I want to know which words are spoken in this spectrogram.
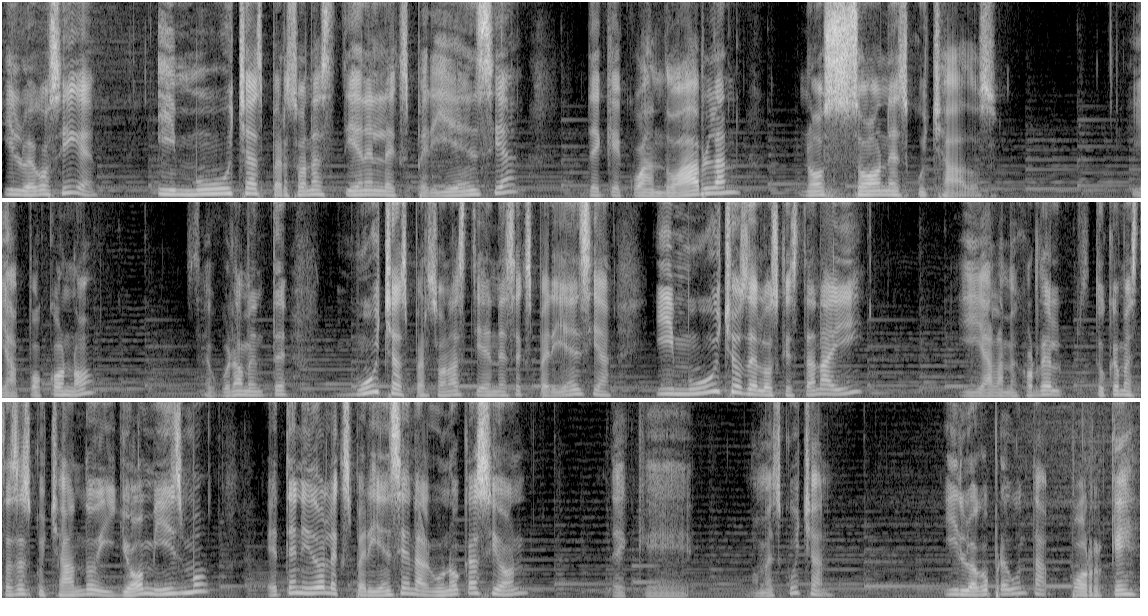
y luego sigue. Y muchas personas tienen la experiencia de que cuando hablan no son escuchados. ¿Y a poco no? Seguramente muchas personas tienen esa experiencia y muchos de los que están ahí, y a lo mejor tú que me estás escuchando y yo mismo, he tenido la experiencia en alguna ocasión de que no me escuchan. Y luego pregunta, ¿por qué?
